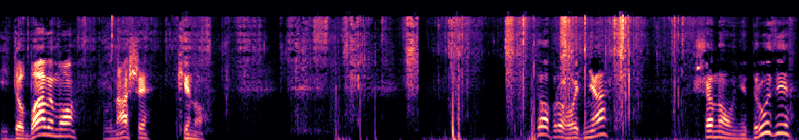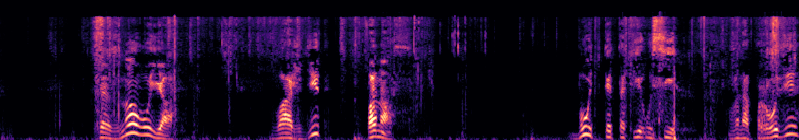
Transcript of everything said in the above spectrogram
і додамо в наше кіно. Доброго дня, шановні друзі. Це знову я, ваш дід Панас. Будьте такі усі в напрузі,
